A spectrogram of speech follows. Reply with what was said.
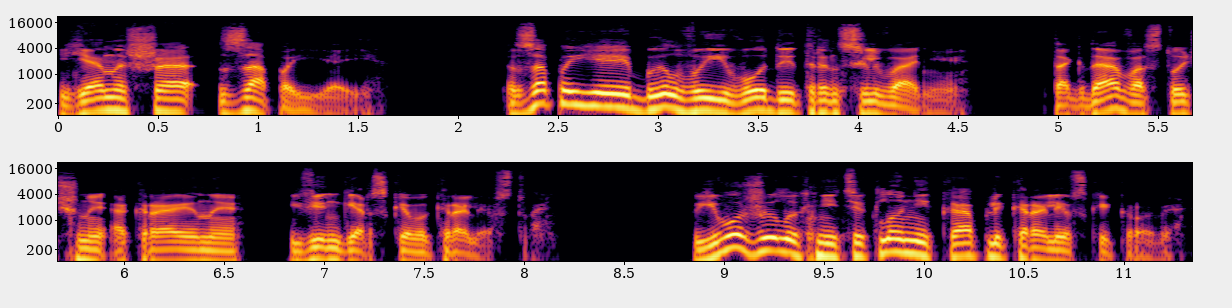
Яноша Запаяи. Запаяи был воеводой Трансильвании, тогда восточной окраины Венгерского королевства. В его жилах не текло ни капли королевской крови.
